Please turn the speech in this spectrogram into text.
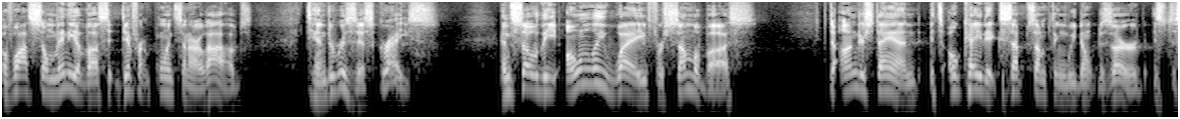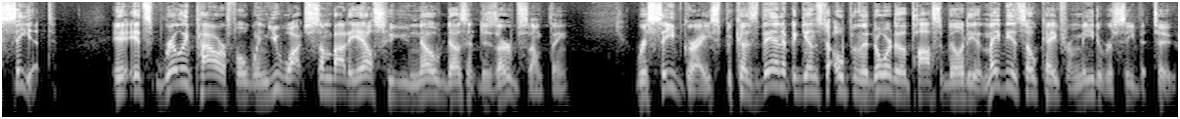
of why so many of us at different points in our lives tend to resist grace. And so, the only way for some of us to understand it's okay to accept something we don't deserve is to see it. It's really powerful when you watch somebody else who you know doesn't deserve something receive grace because then it begins to open the door to the possibility that maybe it's okay for me to receive it too.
